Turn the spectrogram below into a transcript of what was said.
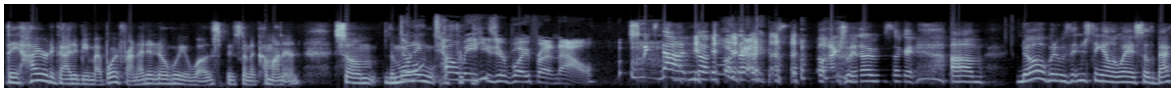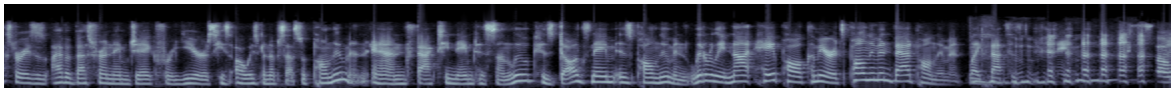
they hired a guy to be my boyfriend. I didn't know who he was, but he was going to come on in. So, um, the morning. Don't tell me he's your boyfriend now. He's not. No, Okay. well, actually, that was okay. Um, no, but it was an interesting LOA. So the backstory is, I have a best friend named Jake for years. He's always been obsessed with Paul Newman. And in fact, he named his son Luke. His dog's name is Paul Newman. Literally not, hey, Paul, come here. It's Paul Newman, bad Paul Newman. Like that's his name. So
